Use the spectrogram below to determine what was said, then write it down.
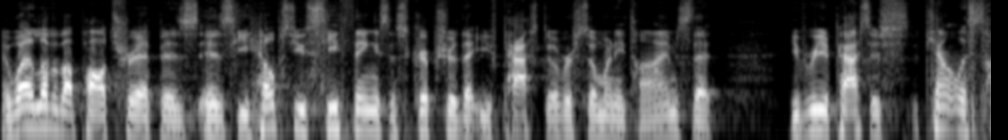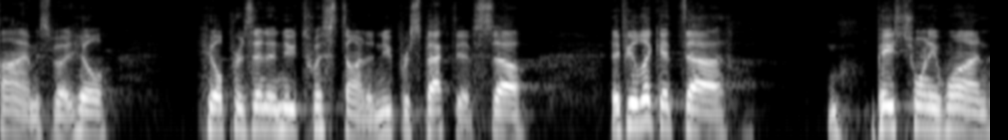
and what I love about Paul Tripp is, is he helps you see things in Scripture that you've passed over so many times that you've read a passage countless times, but he'll, he'll present a new twist on it, a new perspective. So if you look at uh, page 21,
